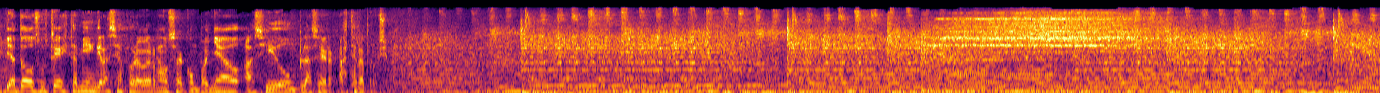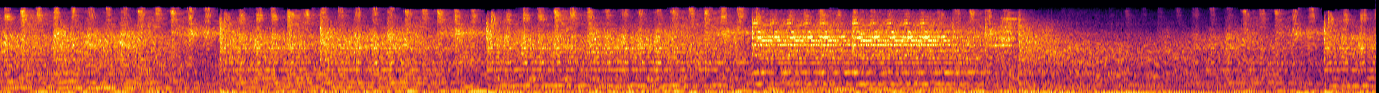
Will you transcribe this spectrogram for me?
Y a todos ustedes también gracias por habernos acompañado. Ha sido un placer. Hasta la próxima.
